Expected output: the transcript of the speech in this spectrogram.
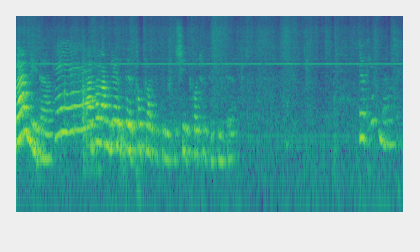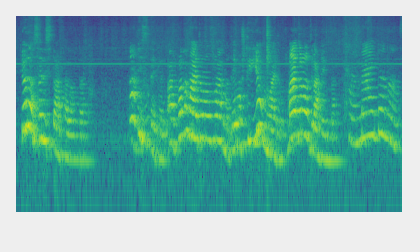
Var mıydı? He. Arpalam geldi de topladı değildi. Şey götürdü değildi. Dökeyim mi? Yok sen iste arpalamdan. Hadi iste gel. Arpala maydanoz var mı? Demoş yiyor mu maydanoz? Maydanoz bakayım ben. Tamam maydanoz.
